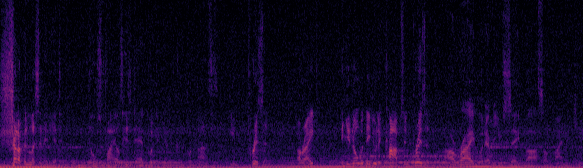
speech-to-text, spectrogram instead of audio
Shut up and listen, idiot. Those files his dad put together could put us in prison. You know what they do to cops in prison. All right, whatever you say, boss. I'll find the kid.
